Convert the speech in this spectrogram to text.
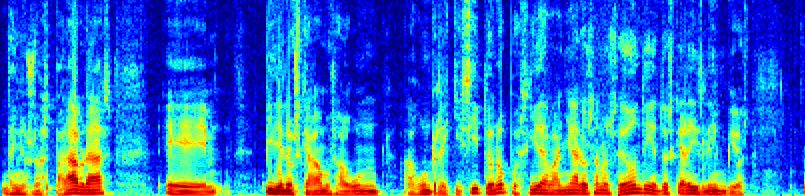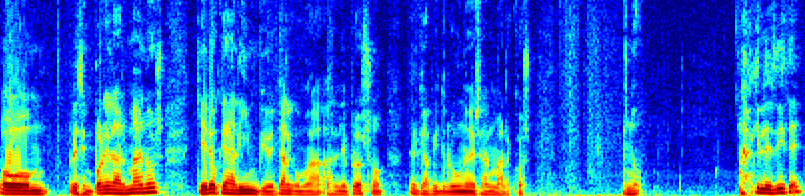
danos unas palabras, eh, pídenos que hagamos algún, algún requisito, ¿no? Pues id a bañaros a no sé dónde y entonces quedaréis limpios. O les impone las manos, quiero quedar limpio y tal, como al leproso del capítulo 1 de San Marcos. No. Aquí les dice,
